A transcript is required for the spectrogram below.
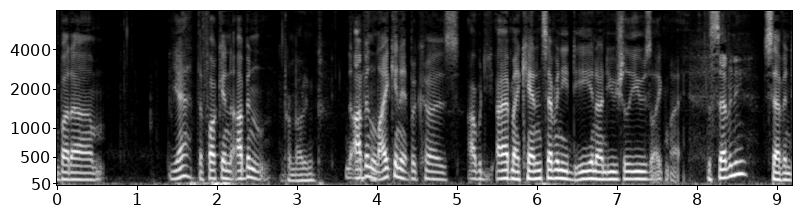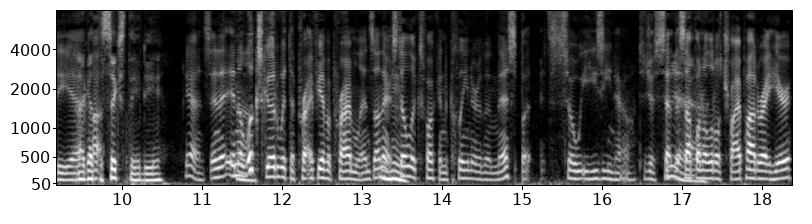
but um, yeah, the fucking. I've been. Promoting I've been liking it because I would. I have my Canon 70D, and I'd usually use like my the seventy. 70. Yeah, I got Uh, the sixty D. yeah, it's, and it, and it Oh. looks good with the pri- if you have a prime lens on there. It still looks fucking cleaner than this, but it's so easy now to just set this up on a little tripod right here.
